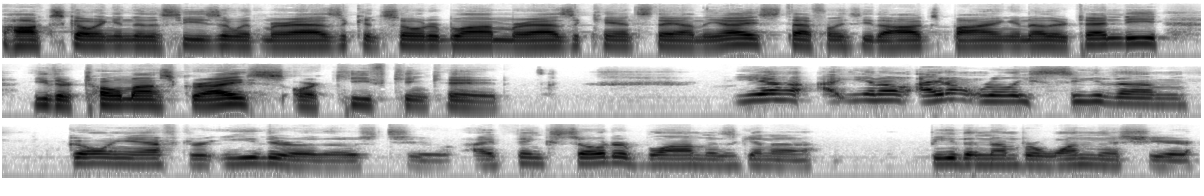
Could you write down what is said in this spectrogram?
Hawks going into the season with Mrazek and Soderblom. Mrazek can't stay on the ice. Definitely see the Hawks buying another tendy, either Thomas Greiss or Keith Kinkaid. Yeah, I, you know, I don't really see them going after either of those two. I think Soderblom is gonna be the number one this year.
